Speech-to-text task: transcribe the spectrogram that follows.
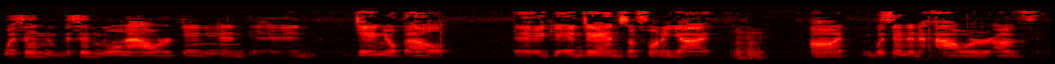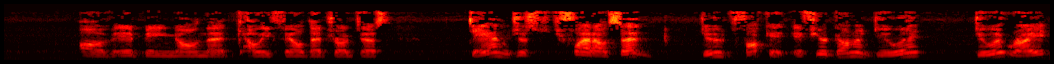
within within one hour, Dan and, and Daniel Bell, and Dan's a funny guy. Mhm. Uh, within an hour of of it being known that Kelly failed that drug test, Dan just flat out said, "Dude, fuck it. If you're gonna do it, do it right.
